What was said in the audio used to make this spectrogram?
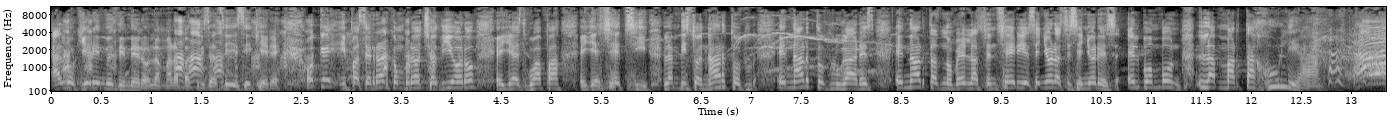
algo quiere y no es dinero, la Mara Patricia. Sí, sí quiere. Ok, y para cerrar con brocha de oro, ella es guapa, ella es sexy. La han visto en hartos, en hartos lugares, en hartas novelas, en series. Señoras y señores, el bombón, la Marta Julia.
